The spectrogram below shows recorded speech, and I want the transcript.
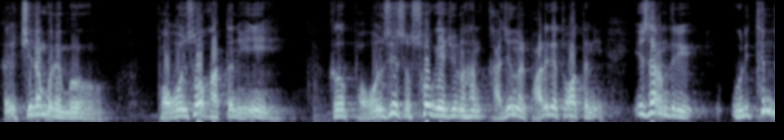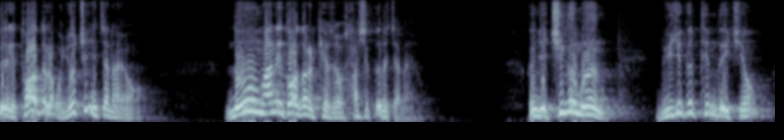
그 지난번에 뭐 보건소 갔더니 그 보건소에서 소개해주는 한 가정을 바르게 도왔더니 이 사람들이 우리 팀들에게 도와달라고 요청했잖아요. 너무 많이 도와달라고 해서 사실 끊었잖아요. 이제 지금은 뮤지컬 팀도 있죠.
